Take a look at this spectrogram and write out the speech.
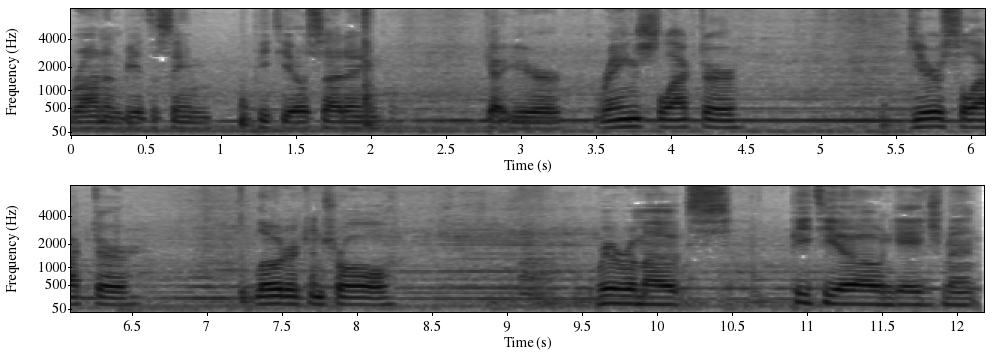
run and be at the same PTO setting. Got your range selector, gear selector, loader control, rear remotes, PTO engagement.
